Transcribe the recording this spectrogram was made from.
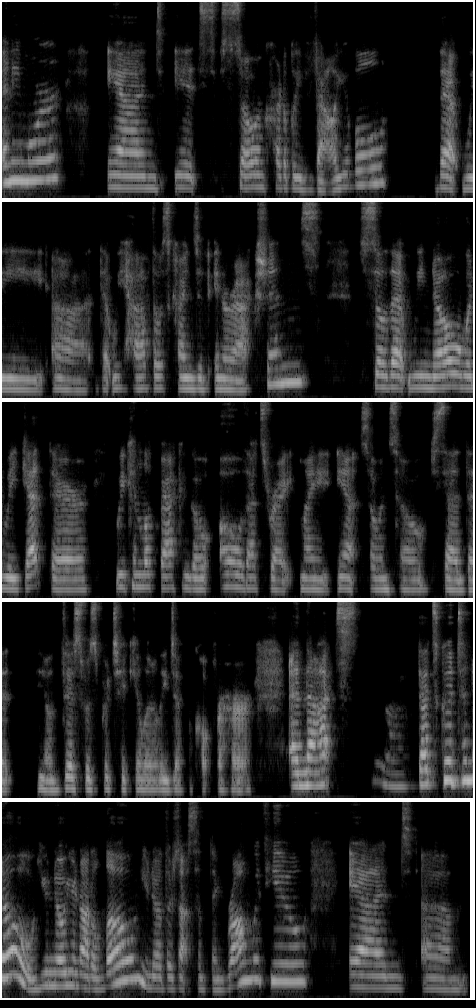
anymore. And it's so incredibly valuable that we uh, that we have those kinds of interactions so that we know when we get there we can look back and go oh that's right my aunt so and so said that you know this was particularly difficult for her. And that's yeah. that's good to know. You know you're not alone. You know there's not something wrong with you. And um,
